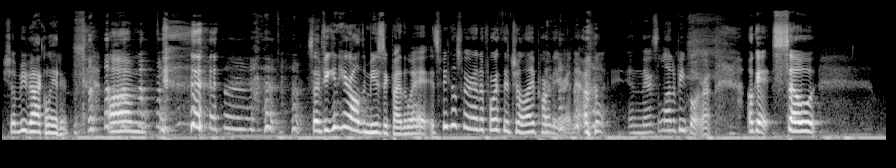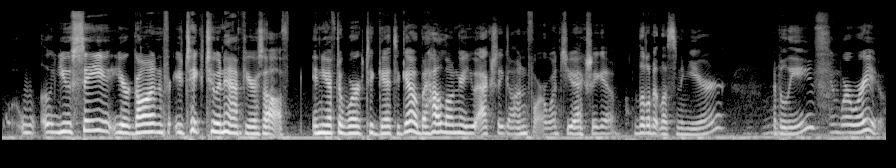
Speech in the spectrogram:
she'll be back later. Um, so if you can hear all the music, by the way, it's because we're at a Fourth of July party right now, and there's a lot of people around. Okay, so you say you're gone. For, you take two and a half years off and you have to work to get to go. But how long are you actually gone for once you actually go? A little bit less than a year, mm-hmm. I believe. And where were you?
